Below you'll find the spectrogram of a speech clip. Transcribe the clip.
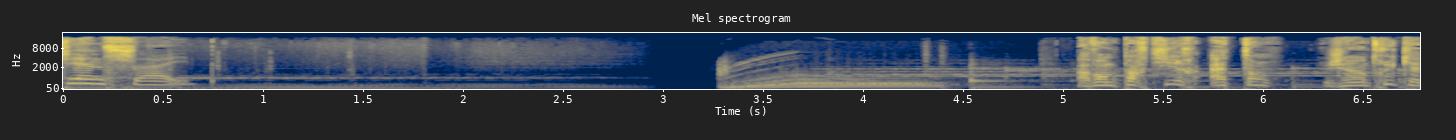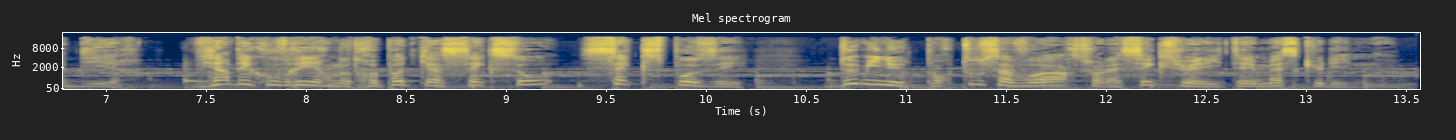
Genside. Avant de partir, attends, j'ai un truc à te dire. Viens découvrir notre podcast sexo, S'exposer. Deux minutes pour tout savoir sur la sexualité masculine.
